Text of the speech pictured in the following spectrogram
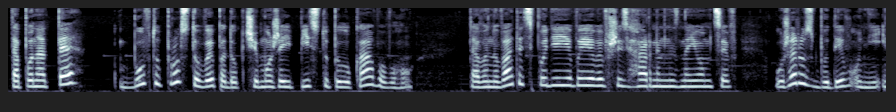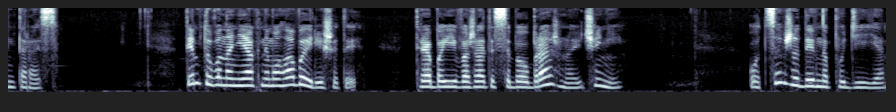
Та понад те був то просто випадок, чи, може, і підступи лукавого, та винуватець події, виявившись гарним незнайомцем, уже розбудив у ній інтерес. Тимто вона ніяк не могла вирішити, треба їй вважати себе ображеною чи ні. Оце вже дивна подія.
